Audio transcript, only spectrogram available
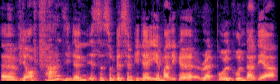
Äh, wie oft fahren Sie denn? Ist es so ein bisschen wie der ehemalige Red Bull-Gründer, der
